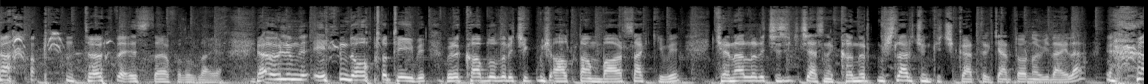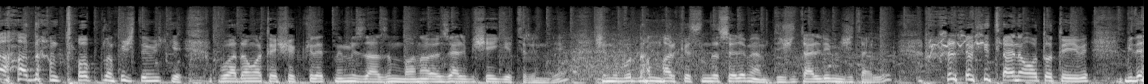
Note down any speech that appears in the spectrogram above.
ya tövbe estağfurullah ya. Ya ölümde elimde ototeybi böyle kabloları çıkmış alttan bağırsak gibi. Kenarları çizik içerisinde kanırtmışlar çünkü çıkartırken tornavidayla. Adam toplamış demiş ki bu adama teşekkür etmemiz lazım bana özel bir şey getirin diye. Şimdi buradan markasını da söylemem. Dijitalli mijitalli. bir tane ototeybi bir de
